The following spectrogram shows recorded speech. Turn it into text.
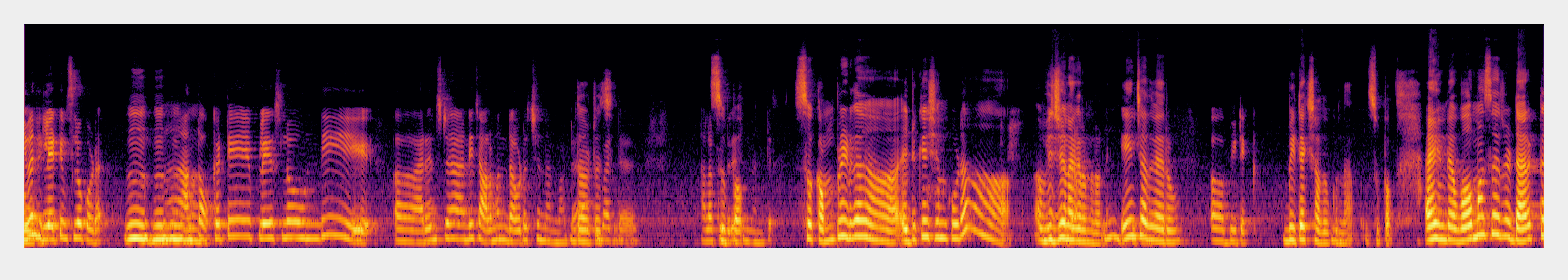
ఈవెన్ రిలేటివ్స్లో కూడా. అంత ఒక్కటే ప్లేస్లో ఉండి అరేంజ్డ్ అని చాలా మంది డౌట్ వచ్చింది. అనమాట అలా కుదిరేసింది అంతే. సో కంప్లీట్గా ఎడ్యుకేషన్ కూడా విజయనగరంలోనే. ఏం చదివారు? బీటెక్ బీటెక్ చదువుకున్నారు super. And Varma sir direct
